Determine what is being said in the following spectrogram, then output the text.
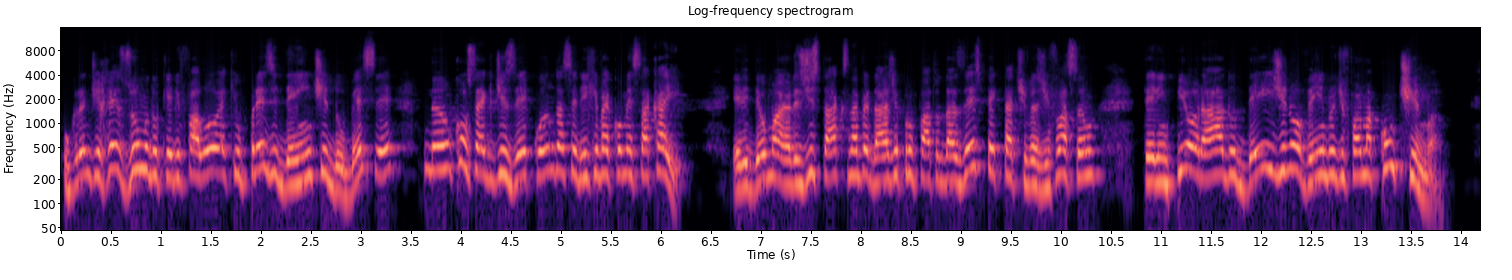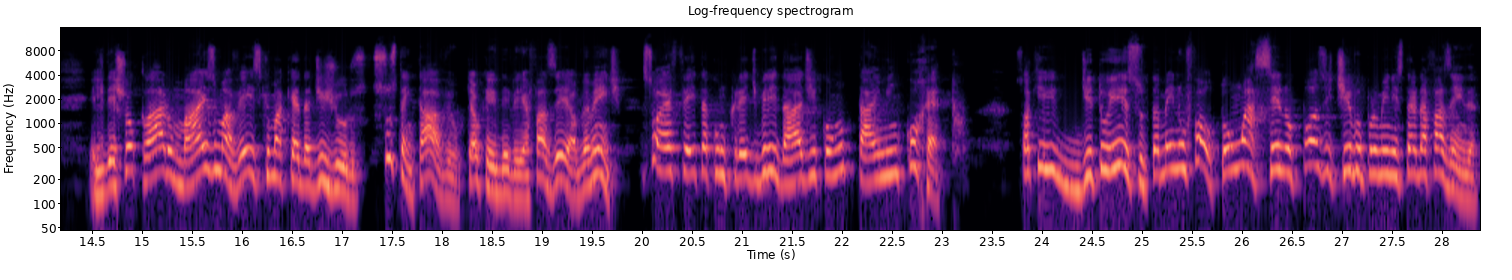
o grande resumo do que ele falou é que o presidente do BC não consegue dizer quando a Selic vai começar a cair. Ele deu maiores destaques, na verdade, para o fato das expectativas de inflação terem piorado desde novembro de forma contínua. Ele deixou claro mais uma vez que uma queda de juros sustentável, que é o que ele deveria fazer, obviamente, só é feita com credibilidade e com o timing correto. Só que, dito isso, também não faltou um aceno positivo para o Ministério da Fazenda,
